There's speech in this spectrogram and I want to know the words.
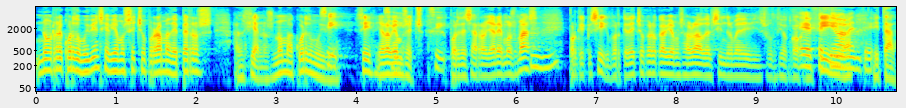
no recuerdo muy bien si habíamos hecho programa de perros ancianos, no me acuerdo muy sí. bien. Sí, ya lo sí, habíamos hecho. Sí. Pues desarrollaremos más, uh -huh. porque sí, porque de hecho creo que habíamos hablado del síndrome de disfunción cognitiva y tal.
